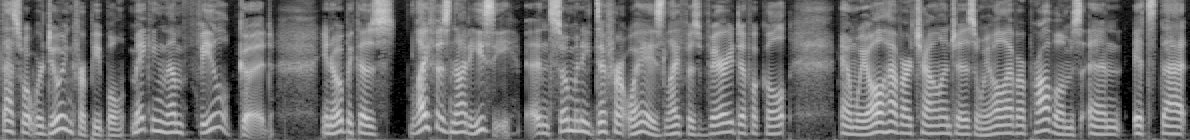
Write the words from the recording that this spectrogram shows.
that's what we're doing for people, making them feel good, you know, because life is not easy in so many different ways. Life is very difficult, and we all have our challenges and we all have our problems. And it's that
